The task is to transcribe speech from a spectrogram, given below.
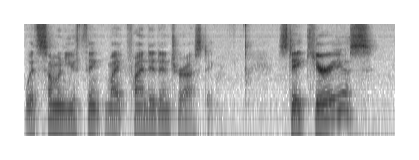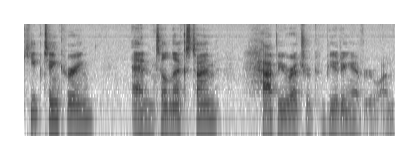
with someone you think might find it interesting. Stay curious, keep tinkering, and until next time, happy retro computing, everyone.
